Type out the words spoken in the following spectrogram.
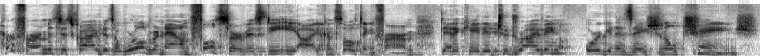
Her firm is described as a world-renowned full-service DEI consulting firm dedicated to driving organizational change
